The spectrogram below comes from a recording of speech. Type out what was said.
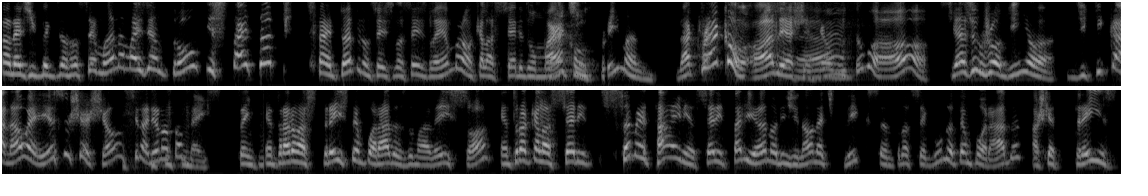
na Netflix essa semana, mas entrou Startup. Startup, não sei se vocês lembram, aquela série do Martin. Freeman. Da Crackle. Olha, Chechão, É. muito bom. Se tivesse um joguinho de que canal é esse, o Chechão tiraria nota 10. Sim. Entraram as três temporadas de uma vez só. Entrou aquela série Summertime, a série italiana original Netflix. Entrou a segunda temporada. Acho que é três,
